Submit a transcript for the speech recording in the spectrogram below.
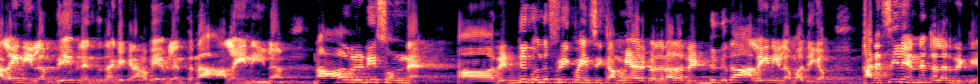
அலைநீளம் வேவ் லென்த் தான் கேட்குறாங்க வேவ் லென்த்னா அலைநீளம். நான் ஆல்ரெடி சொன்னேன். ரெட்டுக்கு வந்து ஃப்ரீக்வன்சி கம்மியா இருக்கிறதுனால ரெட்டுக்கு தான் அலைநீளம் அதிகம். கடைசியில என்ன கலர் இருக்கு?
